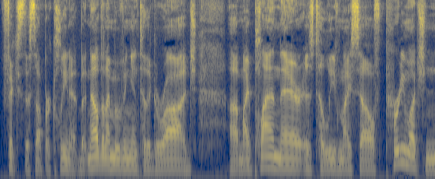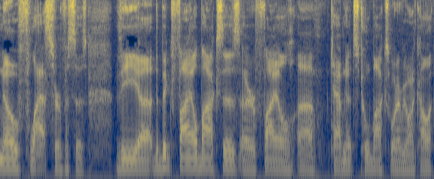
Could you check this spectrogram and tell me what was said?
fix this up or clean it. But now that I'm moving into the garage, uh, my plan there is to leave myself pretty much no flat surfaces. The uh, the big file boxes or file uh, cabinets, toolbox, whatever you want to call it,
